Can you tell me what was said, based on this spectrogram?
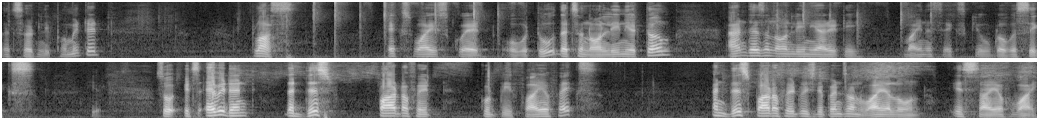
that is certainly permitted plus xy squared over 2 that is a nonlinear term and there is a nonlinearity minus x cubed over 6 here. So it is evident that this part of it could be phi of x and this part of it which depends on y alone is psi of y.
